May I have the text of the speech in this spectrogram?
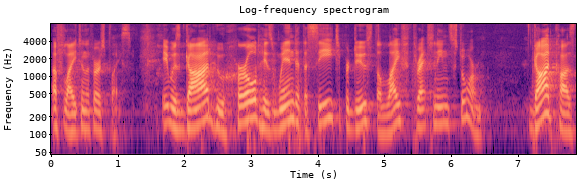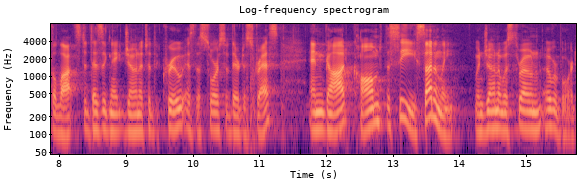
a flight in the first place. It was God who hurled his wind at the sea to produce the life threatening storm. God caused the lots to designate Jonah to the crew as the source of their distress, and God calmed the sea suddenly when Jonah was thrown overboard.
